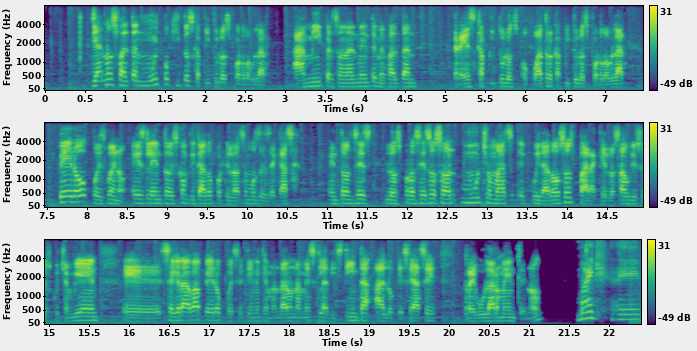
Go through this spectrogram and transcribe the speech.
ya nos faltan muy poquitos capítulos por doblar. A mí personalmente me faltan tres capítulos o cuatro capítulos por doblar. Pero pues bueno, es lento, es complicado porque lo hacemos desde casa. Entonces los procesos son mucho más eh, cuidadosos para que los audios se escuchen bien. Eh, se graba, pero pues se tiene que mandar una mezcla distinta a lo que se hace regularmente, ¿no? Mike, eh,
